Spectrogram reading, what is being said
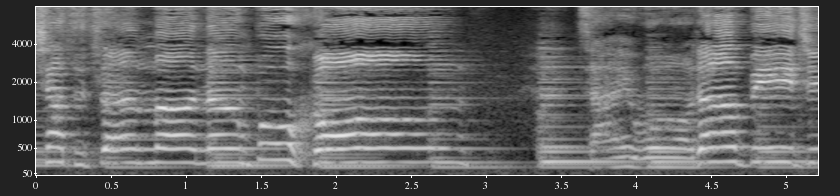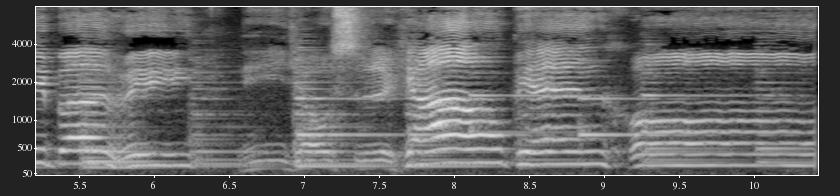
瞎子怎么能不红？在我的笔记本里。你有时要变红。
